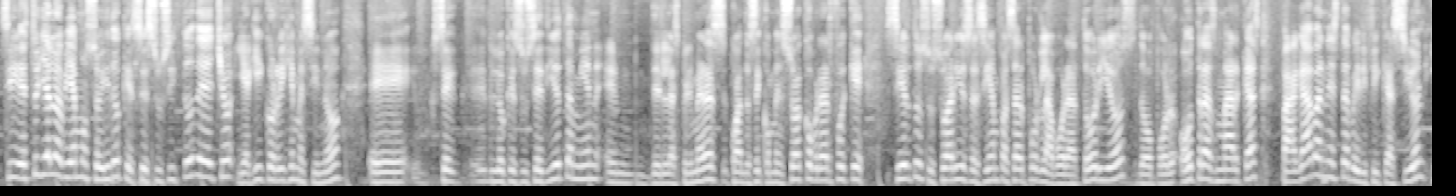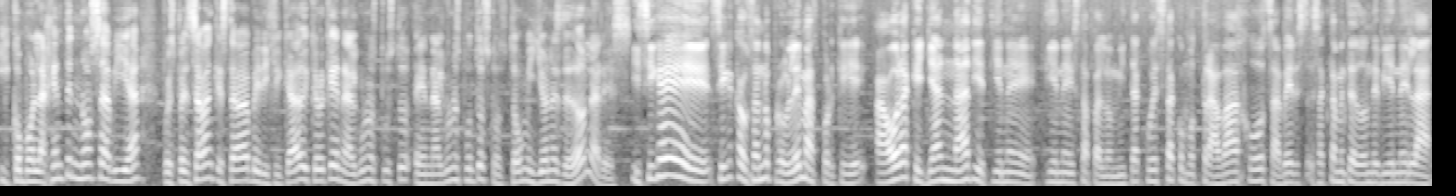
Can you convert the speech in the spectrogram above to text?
Sí, esto ya lo habíamos oído que se suscitó, de hecho, y aquí corrígeme si no, eh, se, eh, lo que sucedió también en, de las primeras, cuando se comenzó a cobrar fue que ciertos usuarios se hacían pasar por laboratorios o por otras marcas, pagaban esta verificación y como la gente no sabía, pues pensaban que estaba verificado y creo que en algunos, puntos, en algunos puntos costó millones de dólares. Y sigue, sigue causando problemas porque ahora que ya nadie tiene, tiene esta palomita, cuesta como trabajo saber exactamente de dónde viene la,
